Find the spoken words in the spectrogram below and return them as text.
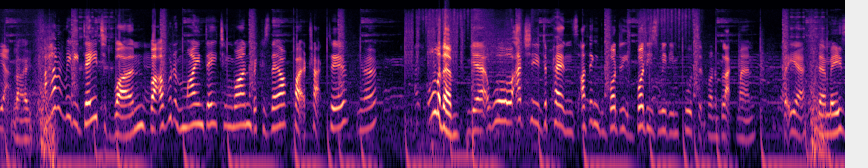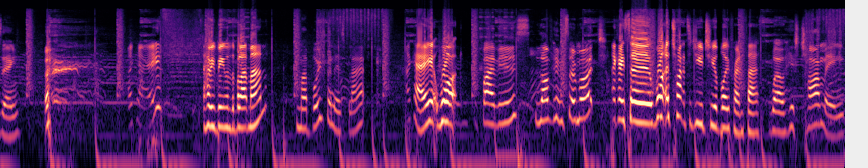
Yeah. Like I haven't really dated one, but I wouldn't mind dating one because they are quite attractive, you know? All of them. Yeah, well, actually, it depends. I think the body body's really important for a black man. But yeah. They're amazing. Okay. Have you been with a black man? My boyfriend is black. Okay, what? Five years. Love him so much. Okay, so what attracted you to your boyfriend first? Well, he's charming.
